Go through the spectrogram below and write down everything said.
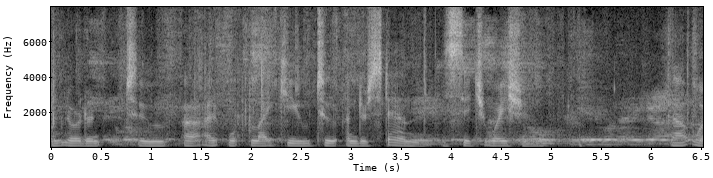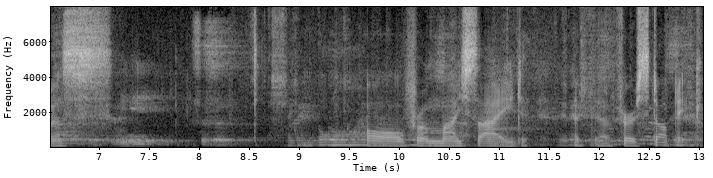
in order to, uh, I would like you to understand the situation. That was all from my side at the first topic.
